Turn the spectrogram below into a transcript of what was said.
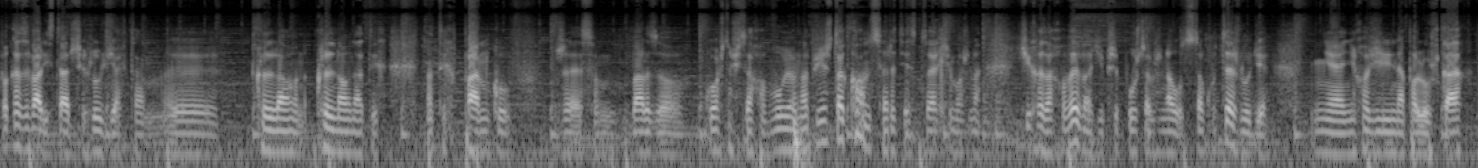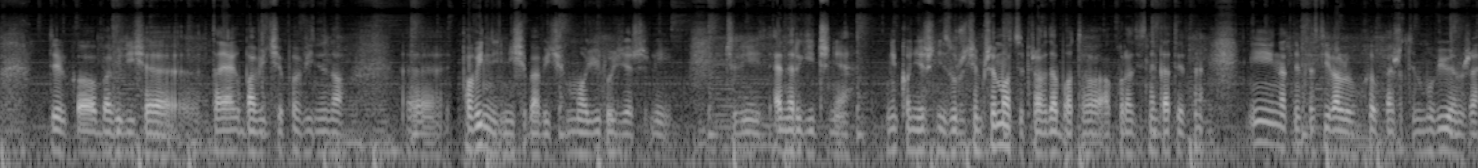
Pokazywali starszych ludzi, jak tam e, klną, klną na tych, na tych panków, że są bardzo głośno się zachowują. No przecież to koncert jest, to jak się można cicho zachowywać i przypuszczam, że na Woodstocku też ludzie nie, nie chodzili na paluszkach, tylko bawili się tak jak bawić się powinno e, powinni się bawić młodzi ludzie, czyli, czyli energicznie, niekoniecznie z użyciem przemocy, prawda, bo to akurat jest negatywne. I na tym festiwalu chyba już o tym mówiłem, że,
